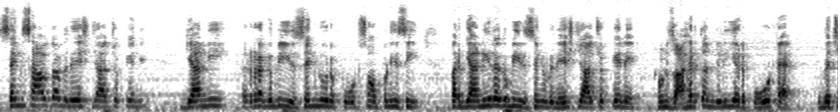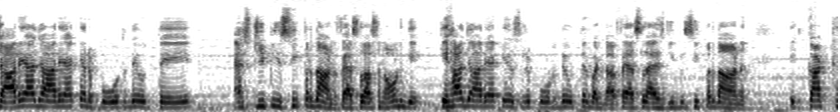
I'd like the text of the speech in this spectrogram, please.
ਸਿੰਘ ਸਾਹਿਬ ਤਾਂ ਵਿਦੇਸ਼ ਜਾ ਚੁੱਕੇ ਨੇ। ਗਿਆਨੀ ਰਗਬੀਰ ਸਿੰਘ ਨੂੰ ਰਿਪੋਰਟ ਸੌਂਪਣੀ ਸੀ, ਪਰ ਗਿਆਨੀ ਰਗਬੀਰ ਸਿੰਘ ਵਿਦੇਸ਼ ਜਾ ਚੁੱਕੇ ਨੇ। ਹੁਣ ਜ਼ਾਹਿਰ ਤਨ ਜਿਹੜੀ ਇਹ ਰਿਪੋਰਟ ਹੈ, ਵਿਚਾਰਿਆ ਜਾ ਰਿਹਾ ਕਿ ਰਿਪੋਰਟ ਦੇ ਉੱਤੇ ਐਸਜੀਪੀਸੀ ਪ੍ਰਧਾਨ ਫੈਸਲਾ ਸੁਣਾਉਣਗੇ। ਕਿਹਾ ਜਾ ਰਿਹਾ ਕਿ ਇਸ ਰਿਪੋਰਟ ਦੇ ਉੱਤੇ ਵੱਡਾ ਫੈਸਲਾ ਐਸਜੀਪੀਸੀ ਪ੍ਰਧਾਨ ਇਕੱਠ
